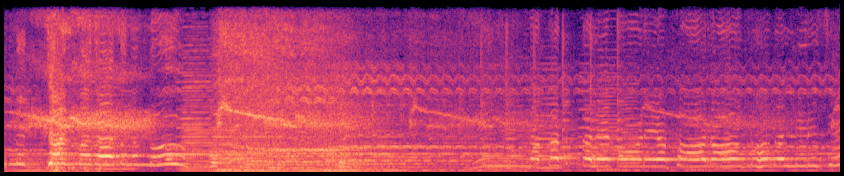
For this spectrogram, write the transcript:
ನನ್ನ ಜನ್ಮದಾತನನ್ನು ನಿನ್ನ ಕತ್ತಲೆ ಕೋಣೆಯ ಕಾರಾಗೃಹದಲ್ಲಿರಿಸಿ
